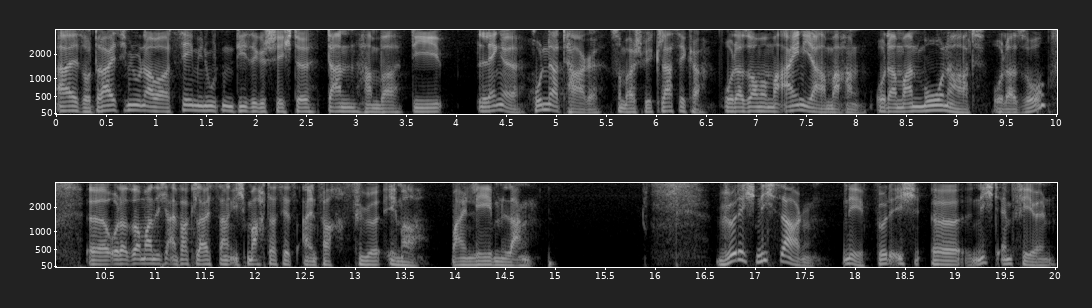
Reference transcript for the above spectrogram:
Also 30 Minuten, aber 10 Minuten diese Geschichte. Dann haben wir die Länge, 100 Tage zum Beispiel, Klassiker. Oder soll man mal ein Jahr machen oder mal einen Monat oder so? Äh, oder soll man sich einfach gleich sagen, ich mache das jetzt einfach für immer, mein Leben lang? Würde ich nicht sagen. Nee, würde ich äh, nicht empfehlen.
